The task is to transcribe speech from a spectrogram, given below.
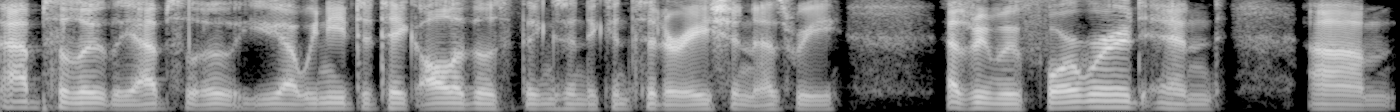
Absolutely, absolutely. Yeah, we need to take all of those things into consideration as we as we move forward. And um,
